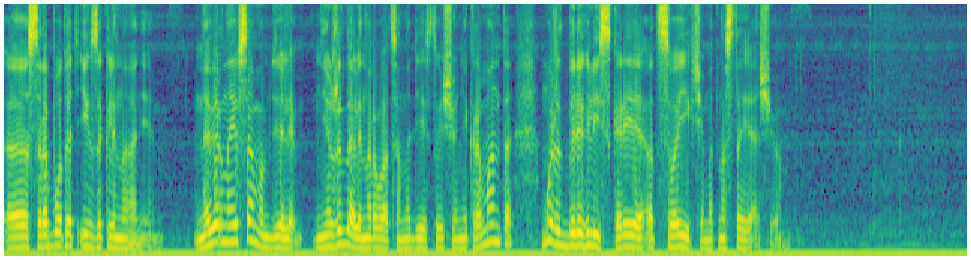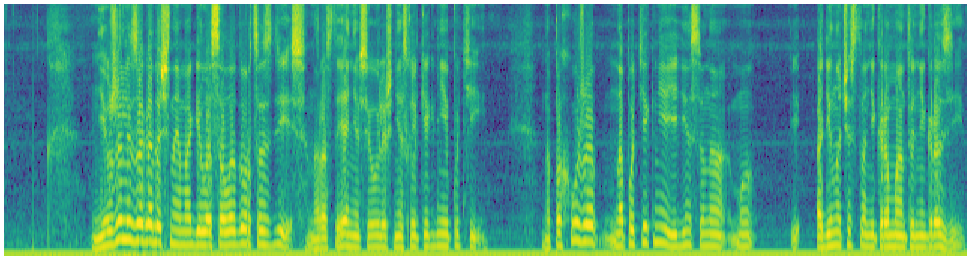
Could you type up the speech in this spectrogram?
э, сработать их заклинанием. Наверное, и в самом деле не ожидали нарваться на действующего некроманта, может, береглись скорее от своих, чем от настоящего. Неужели загадочная могила Саладорца здесь, на расстоянии всего лишь нескольких дней пути? Но, похоже, на пути к ней единственному одиночество некроманту не грозит.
